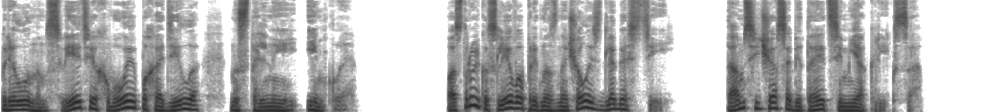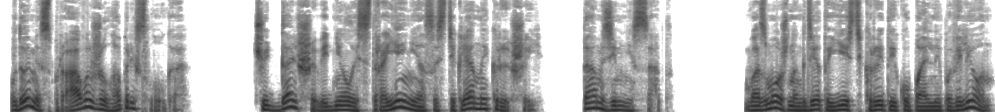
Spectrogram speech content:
при лунном свете хвоя походила на стальные инклы. Постройка слева предназначалась для гостей. Там сейчас обитает семья Крикса. В доме справа жила прислуга. Чуть дальше виднелось строение со стеклянной крышей. Там зимний сад. Возможно, где-то есть крытый купальный павильон,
